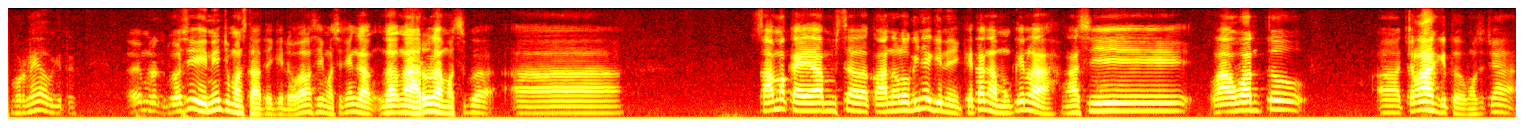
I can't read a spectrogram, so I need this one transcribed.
Borneo gitu. Tapi menurut gua sih ini cuma strategi doang sih, maksudnya nggak nggak ngaruh lah maksud gua. Eh, sama kayak misal ke analoginya gini, kita nggak mungkin lah ngasih lawan tuh eh, celah gitu, maksudnya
